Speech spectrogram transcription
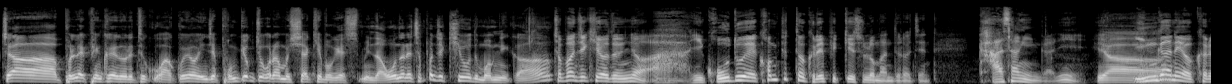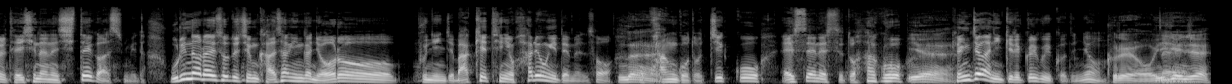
자, 블랙핑크의 노래 듣고 왔고요. 이제 본격적으로 한번 시작해 보겠습니다. 오늘의 첫 번째 키워드 뭡니까? 첫 번째 키워드는요. 아, 이 고도의 컴퓨터 그래픽 기술로 만들어진 가상인간이 야. 인간의 역할을 대신하는 시대가 왔습니다. 우리나라에서도 지금 가상인간 여러 분이 이제 마케팅에 활용이 되면서 네. 뭐 광고도 찍고 SNS도 하고 예. 굉장한 인기를 끌고 있거든요. 그래요. 이게 네. 이제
